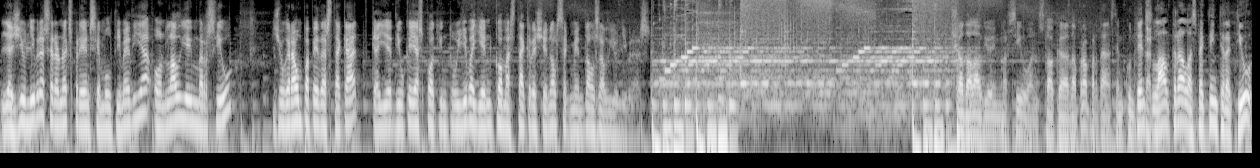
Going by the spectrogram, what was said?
llegir un llibre serà una experiència multimèdia on l'àudio immersiu jugarà un paper destacat que ja, diu que ja es pot intuir veient com està creixent el segment dels audiollibres. Això de l'àudio immersiu ens toca de prop, per tant estem contents. L'altre, l'aspecte interactiu,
